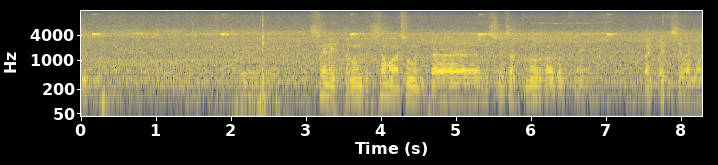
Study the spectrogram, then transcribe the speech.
küll. see näitab umbes sama suunda, mis me sealt nurga pealt neid otsime enne.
